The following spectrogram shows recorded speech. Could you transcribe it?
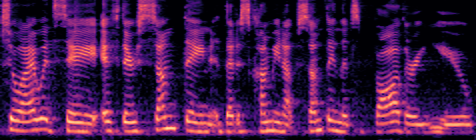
So I would say if there's something that is coming up, something that's bothering you,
